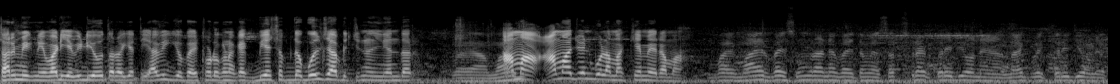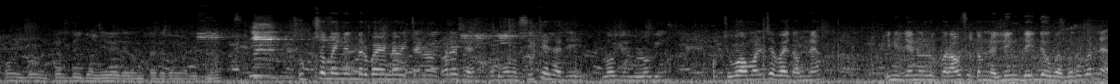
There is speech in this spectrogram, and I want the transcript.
ધાર્મિકની વાડીએ વીડિયો ઉતારવા ગયા હતી આવી ગયો ભાઈ થોડો ઘણા કંઈક બે શબ્દ બોલશે આપણી ચેનલની અંદર. આમાં આમાં જોઈને બોલ આમાં કેમેરામાં ભાઈ માયરભાઈ સુમરાને ભાઈ, તમે સબસ્ક્રાઇબ કરી દો અને લાઈક બાઈક કરી દો અને કોમેન્ટ બોમેન્ટ કરી દેજો નિરાતે તમતારે તમારી રીતના. ટૂંક સમયની અંદર ભાઈ નવી ચેનલ કરે છે થોડું ઘણું શીખે છે હજી બ્લોગિંગ બ્લોગિંગ જોવા મળશે ભાઈ તમને. એની ચેનલ ઉપર આવશો, તમને લિંક દઈ દઉં ભાઈ, બરોબર ને?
